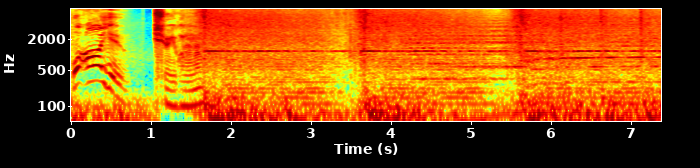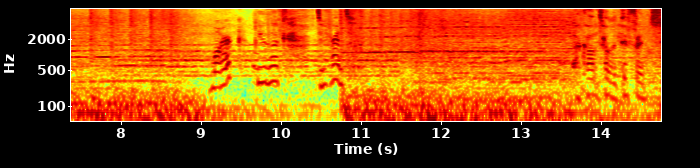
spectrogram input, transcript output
What are you? Sure you want to know? Mark, you look different. I can't tell the difference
